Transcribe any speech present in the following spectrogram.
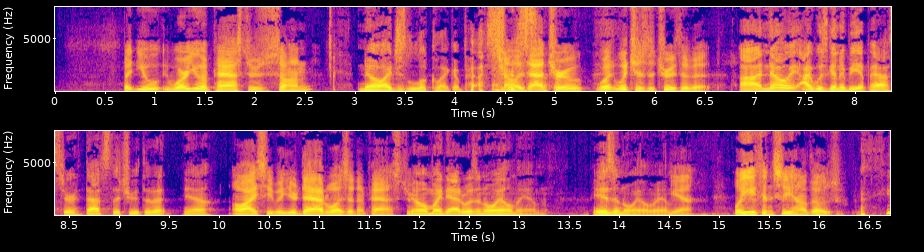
but you were you a pastor's son? No, I just look like a pastor. No, is that true? What, which is the truth of it? Uh, no, I was going to be a pastor. That's the truth of it. Yeah. Oh, I see. But your dad wasn't a pastor. No, my dad was an oil man. Is an oil man. Yeah. Well, you can see how those.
